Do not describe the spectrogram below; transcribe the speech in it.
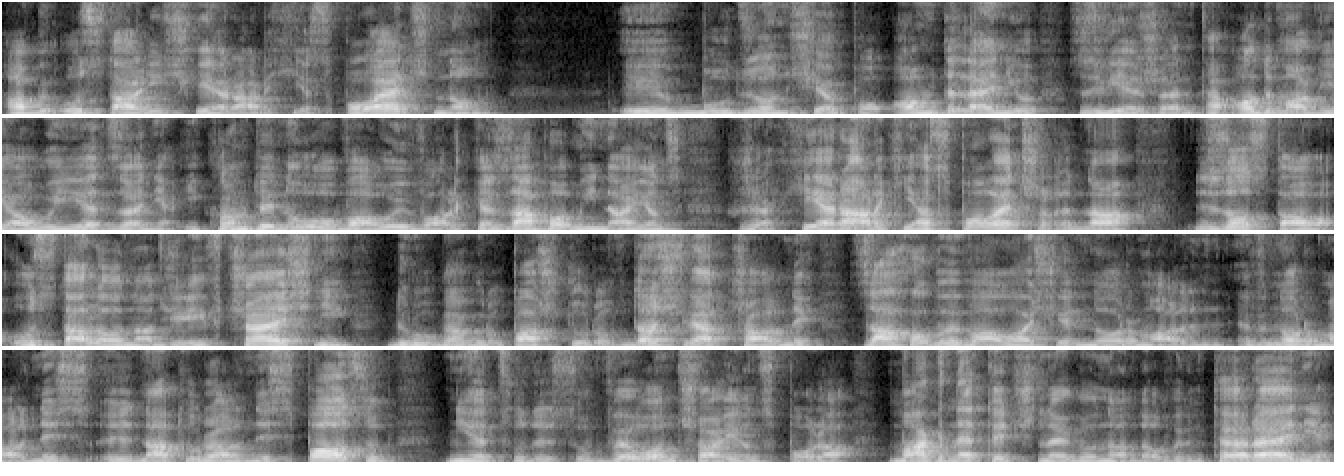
aby ustalić hierarchię społeczną. Y, Budząc się po omdleniu, zwierzęta odmawiały jedzenia i kontynuowały walkę, zapominając, że hierarchia społeczna została ustalona dzień wcześniej. Druga grupa szczurów doświadczalnych zachowywała się normalny, w normalny, naturalny sposób, nie cudzysłów wyłączając pola magnetycznego na nowym terenie.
